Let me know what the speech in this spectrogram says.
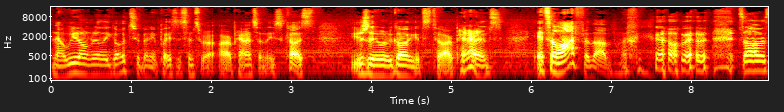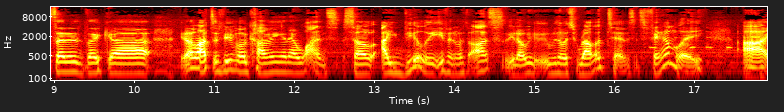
Now we don't really go to many places since we're our parents on the East Coast usually we're going it's to our parents it's a lot for them you know it's all of a sudden like uh, you know lots of people coming in at once. So ideally even with us you know even though it's relatives it's family uh,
